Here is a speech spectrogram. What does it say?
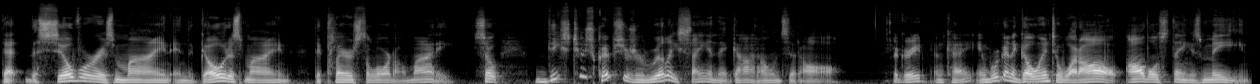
that the silver is mine and the gold is mine, declares the Lord Almighty. So these two scriptures are really saying that God owns it all. Agreed. Okay, and we're going to go into what all all those things mean,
